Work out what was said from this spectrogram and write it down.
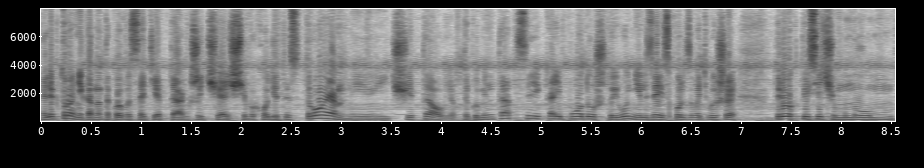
Электроника на такой высоте также чаще выходит из строя, и читал я в документации к iPod, что его нельзя использовать выше 3000 мнум.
